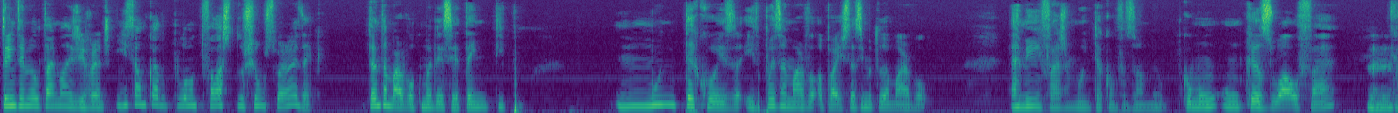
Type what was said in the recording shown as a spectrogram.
30 mil timelines diferentes. E isso é um bocado o problema que tu falaste dos filmes de super-heróis. É que tanto a Marvel como a DC têm tipo muita coisa. E depois a Marvel, opa, isto acima de tudo a Marvel, a mim faz muita confusão, meu. Como um, um casual fã Uhum. que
